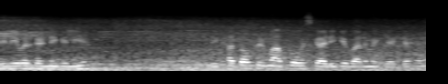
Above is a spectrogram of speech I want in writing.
डिलीवर करने के लिए। दिखाता हूँ फिर मैं आपको उस गाड़ी के बारे में क्या क्या है।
